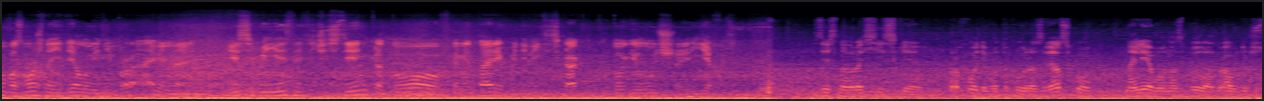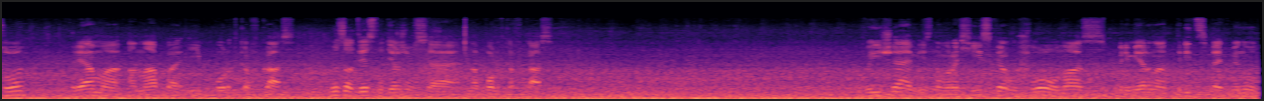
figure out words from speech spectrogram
Ну, возможно, я делаю неправильно. Если вы ездите частенько, то в комментариях поделитесь, как в итоге лучше ехать. Здесь в Новороссийске проходим вот такую развязку. Налево у нас было Абрау-Дюрсо, прямо Анапа и Порт Кавказ. Мы, соответственно, держимся на Порт Кавказ. Выезжаем из Новороссийска, ушло у нас примерно 35 минут,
